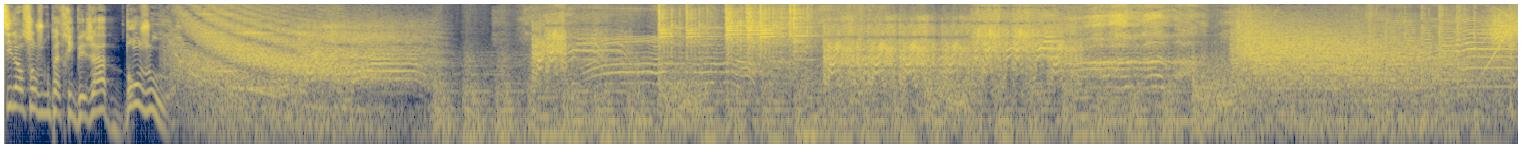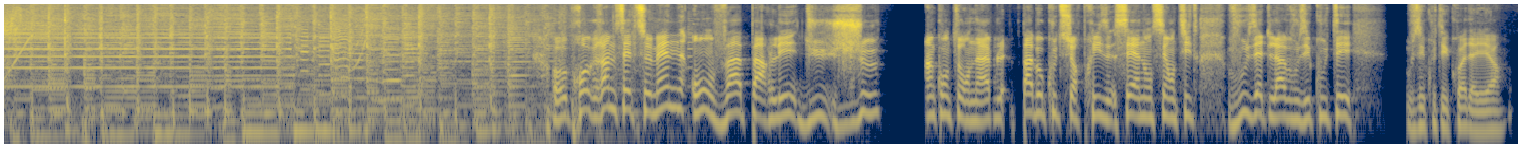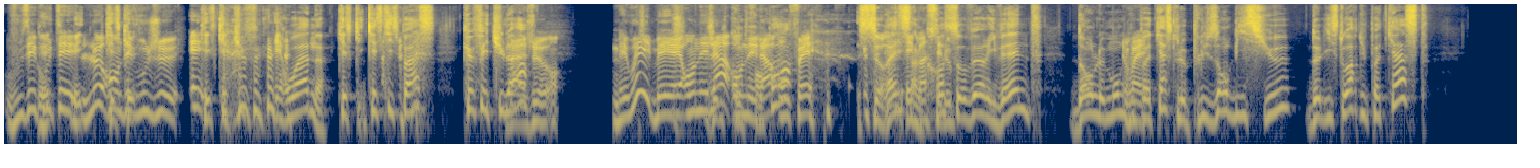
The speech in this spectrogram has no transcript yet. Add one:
Silence on joue Patrick Béja, bonjour Au programme cette semaine, on va parler du jeu incontournable. Pas beaucoup de surprises, c'est annoncé en titre. Vous êtes là, vous écoutez. Vous écoutez quoi d'ailleurs? Vous écoutez mais le que- rendez-vous jeu. Et... Qu'est-ce que tu Erwan? Qu'est-ce qui, qu'est-ce qui se passe? Que fais-tu là? Bah, je- Mais oui, mais on est Je là, on est là, pas. on fait. Serait-ce Eh un ben, le- crossover event dans le monde Ouais. du podcast le plus ambitieux de l'histoire du podcast?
